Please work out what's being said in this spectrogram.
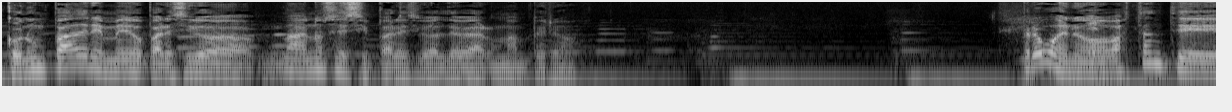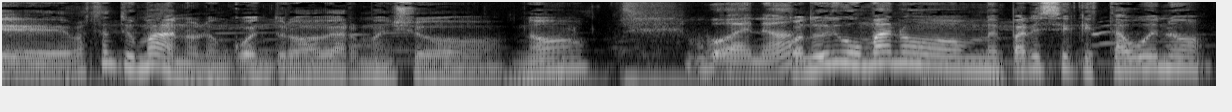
Con un padre medio parecido a... ah, no sé si parecido al de Bergman, pero... Pero bueno, bastante, bastante humano lo encuentro a Bergman yo, ¿no? Bueno, Cuando digo humano me parece que está bueno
